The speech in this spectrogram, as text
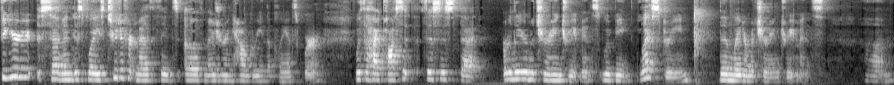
Figure 7 displays two different methods of measuring how green the plants were, with the hypothesis that earlier maturing treatments would be less green than later maturing treatments. Um,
